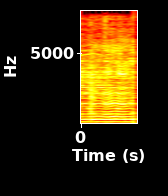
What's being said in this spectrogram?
Amen.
